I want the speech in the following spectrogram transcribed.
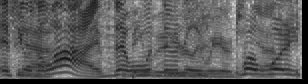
if he was alive, that be- would would be really weird. Well, Yeah. what? you-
